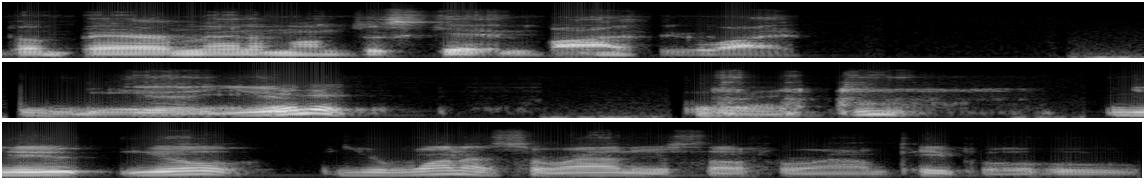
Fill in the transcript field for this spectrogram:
the bare minimum, just getting by through life. Yeah, you you you you want to surround yourself around people who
